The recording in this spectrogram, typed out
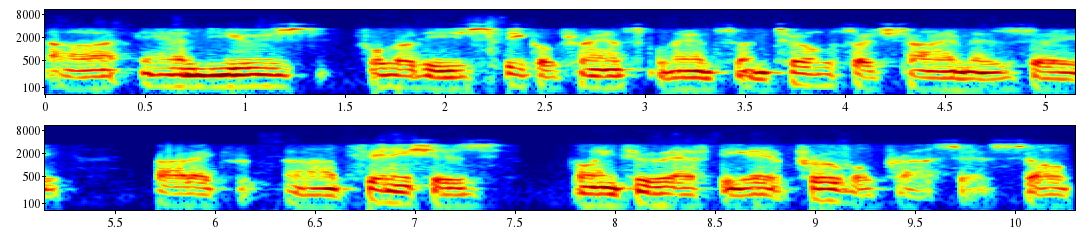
uh, and used for these fecal transplants until such time as a product uh, finishes going through FDA approval process. So,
